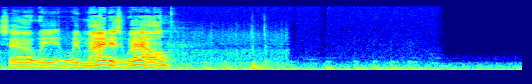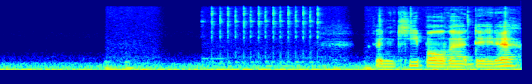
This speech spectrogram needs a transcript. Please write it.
So we, we might as well. Couldn't keep all that data.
